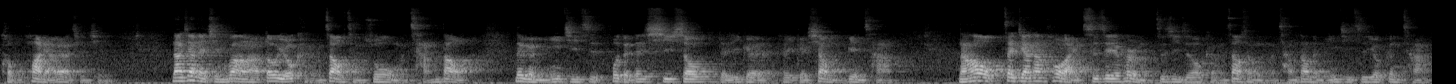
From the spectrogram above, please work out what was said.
口服化疗药的情形，那这样的情况啊，都有可能造成说我们肠道啊那个免疫机制或者在吸收的一个一个效能变差，然后再加上后来吃这些荷尔蒙制剂之后，可能造成我们肠道的免疫机制又更差，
